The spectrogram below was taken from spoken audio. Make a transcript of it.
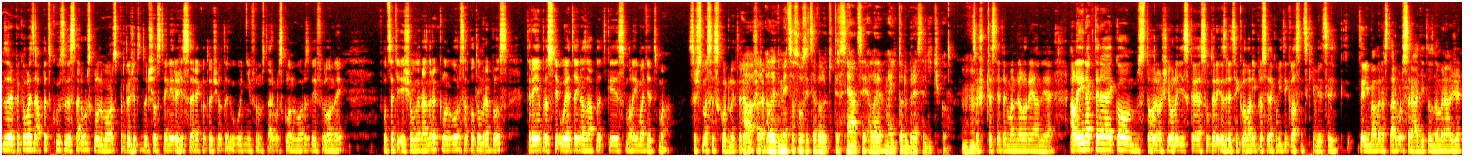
zreplikovali zápletku ze Star Wars Clone Wars, protože to točil stejný režisér, jako točil ten úvodní film Star Wars Clone Wars, Dave Filoni. V podstatě i showrunner Clone Wars a potom Rebels, který je prostě ujetej na zápletky s malejma dětma. Což jsme se shodli teda A, už tady. a lidmi, co jsou sice velký drsňáci, ale mají to dobré srdíčko. hmm. což přesně ten Mandalorian je. Ale jinak teda jako z toho dalšího hlediska jsou tady i zrecyklovaný prostě takový ty klasické věci, které máme na Star Wars rádi, to znamená, že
